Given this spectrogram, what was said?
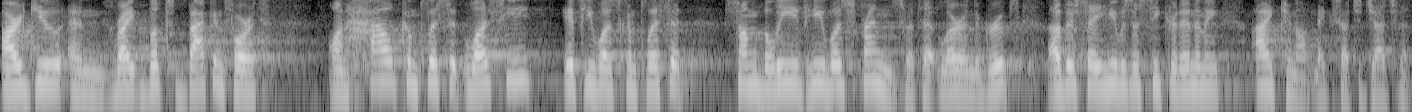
argue and write books back and forth on how complicit was he, if he was complicit. Some believe he was friends with Hitler and the groups. Others say he was a secret enemy. I cannot make such a judgment.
